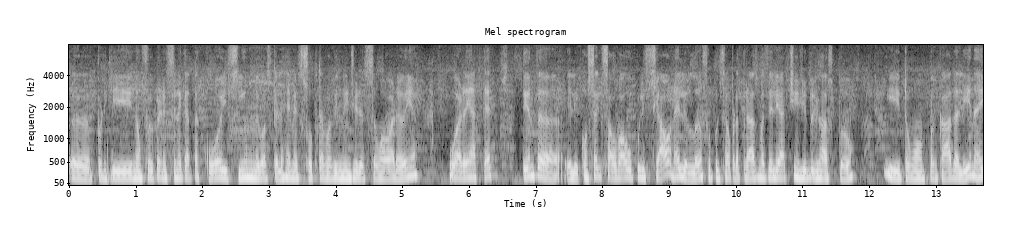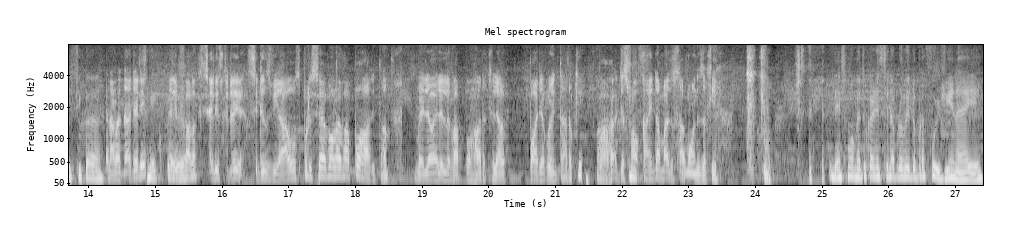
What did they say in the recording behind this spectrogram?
Ah, porque não foi o Carnificina que atacou, e sim um negócio que ele arremessou que tava vindo em direção ao Aranha. O Aranha até tenta, ele consegue salvar o policial, né? Ele lança o policial pra trás, mas ele é atingido de raspão e toma uma pancada ali, né? E fica Na verdade, ele, ele fala que se ele se- desviar, os policiais vão levar porrada. Então, melhor ele levar porrada que ele pode aguentar do que desfalcar ainda mais os Ramones aqui. E nesse momento o Carnicina aproveitou pra fugir, né? E,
